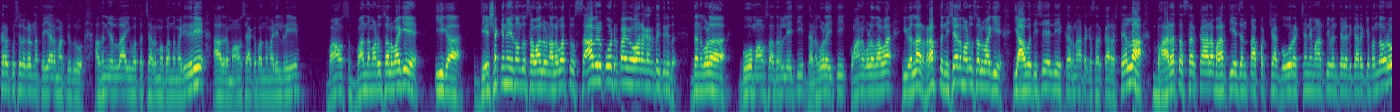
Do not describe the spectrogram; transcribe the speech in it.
ಕರಕುಶಲಗಳನ್ನ ತಯಾರು ಮಾಡ್ತಿದ್ರು, ಅದನ್ನೆಲ್ಲ ಇವತ್ತು ಚರ್ಮ ಬಂದ್ ಮಾಡಿದಿರಿ, ಆದರೆ ಮಾಂಸ ಯಾಕೆ ಬಂದ್ ಮಾಡಿಲ್ರಿ? ಮಾಂಸ ಬಂದ್ ಮಾಡೋ ಸಲುವಾಗಿ ಈಗ ದೇಶಕ್ಕೇ ಇದೊಂದು ಸವಾಲು. ನಲವತ್ತು ಸಾವಿರ ಕೋಟಿ ರೂಪಾಯಿ ವ್ಯವಹಾರ ಆಗ್ತೈತಿ ರೀ ಇದು. ದನಗಳ ಗೋಮಾಂಸ ಅದರಲ್ಲಿ ಐತಿ, ದನಗಳು ಐತಿ, ಕ್ವಾನಗಳು ಇವೆಲ್ಲ ರಫ್ತು ನಿಷೇಧ ಮಾಡುವ ಸಲುವಾಗಿ ಯಾವ ದಿಶೆಯಲ್ಲಿ ಕರ್ನಾಟಕ ಸರ್ಕಾರ ಅಷ್ಟೇ ಅಲ್ಲ, ಭಾರತ ಸರ್ಕಾರ ಭಾರತೀಯ ಜನತಾ ಪಕ್ಷ ಗೋರಕ್ಷಣೆ ಮಾಡ್ತೀವಿ ಅಂತೇಳಿ ಅಧಿಕಾರಕ್ಕೆ ಬಂದವರು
